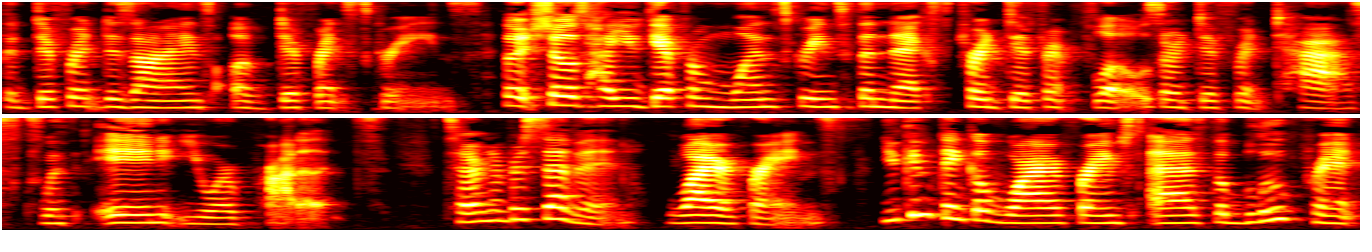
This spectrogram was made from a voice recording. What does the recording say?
the different designs of different screens. It shows how you get from one screen to the next for different flows or different tasks within your product. Term number seven, wireframes. You can think of wireframes as the blueprint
